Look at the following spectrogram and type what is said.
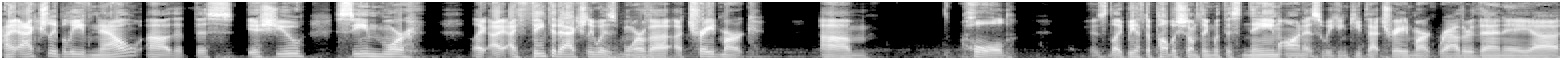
I actually believe now uh, that this issue seemed more like I, I think that actually was more of a, a trademark um, hold. It's like we have to publish something with this name on it so we can keep that trademark rather than a uh,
